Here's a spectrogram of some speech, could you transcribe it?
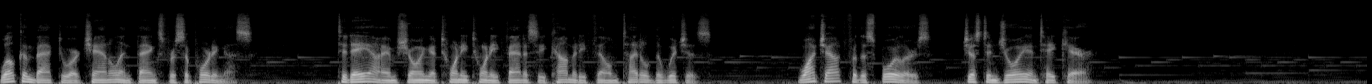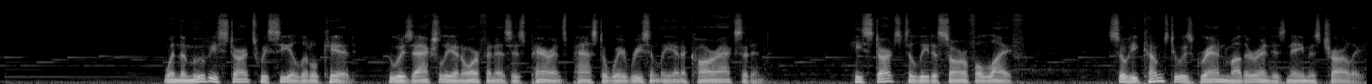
Welcome back to our channel and thanks for supporting us. Today I am showing a 2020 fantasy comedy film titled The Witches. Watch out for the spoilers, just enjoy and take care. When the movie starts we see a little kid, who is actually an orphan as his parents passed away recently in a car accident. He starts to lead a sorrowful life. So he comes to his grandmother and his name is Charlie.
